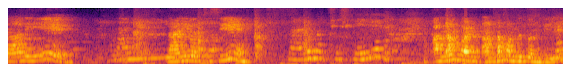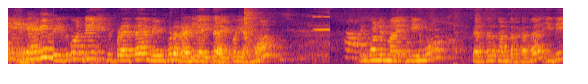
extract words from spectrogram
నాని. నాని వచ్చేసి అన్నం అన్నం వండుతుంది. ఇదిగోండి ఇప్పుడైతే మేము కూడా రెడీ అయితే అయిపోయాము. ఇదిగోండి మ- మేము పెద్దలకు అంటారు కదా ఇది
